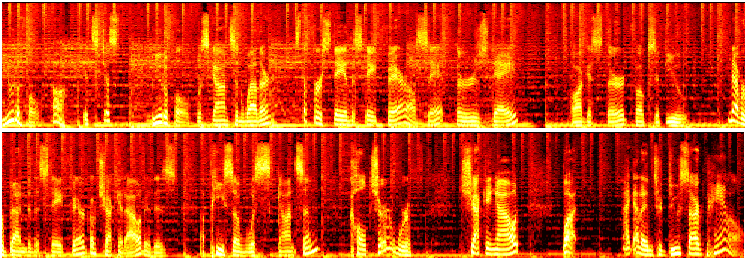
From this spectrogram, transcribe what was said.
beautiful, oh, it's just beautiful Wisconsin weather. It's the first day of the state fair. I'll say it Thursday, August 3rd. Folks, if you've never been to the state fair, go check it out. It is a piece of Wisconsin culture worth checking out. But I got to introduce our panel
